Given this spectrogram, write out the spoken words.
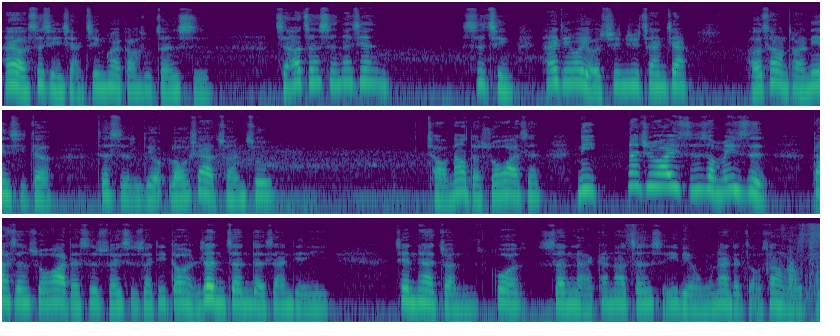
他有事情想尽快告诉真实，只要真实那件事情，他一定会有兴趣参加合唱团练习的。这时楼楼下传出吵闹的说话声。你那句话意思是什么意思？大声说话的是随时随地都很认真的山田一。健太转过身来，看到真实一脸无奈的走上楼梯，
